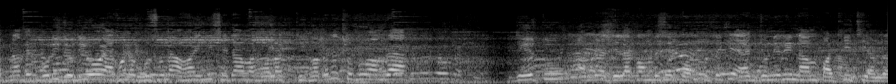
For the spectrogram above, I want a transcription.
আপনাদের বলি, যদিও এখনও ঘোষণা হয়নি, সেটা আমার বলা ঠিক হবে না, তবুও আমরা যেহেতু আমরা জেলা কংগ্রেসের পক্ষ থেকে একজনেরই নাম পাঠিয়েছি আমরা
